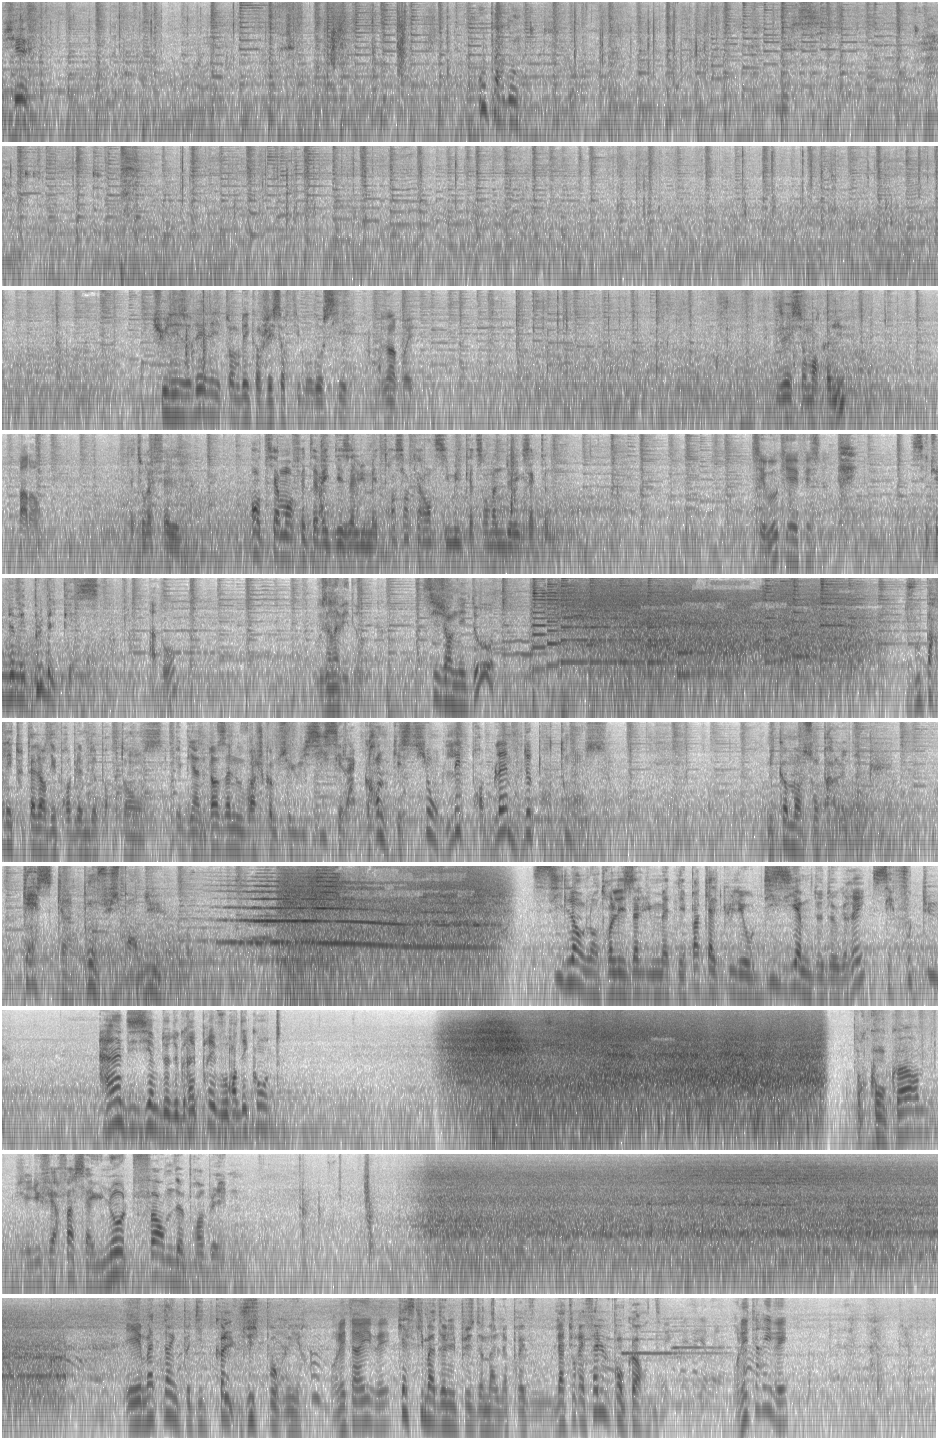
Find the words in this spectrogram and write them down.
monsieur. Oh, pardon. Merci. Je suis désolé, elle est tombée quand j'ai sorti mon dossier. Je vous en prie. Vous avez sûrement reconnu Pardon la Tour Eiffel. Entièrement faite avec des allumettes. 346 422 exactement. C'est vous qui avez fait ça? C'est une de mes plus belles pièces. Ah bon? Vous en avez d'autres? Si j'en ai d'autres. Je vous parlais tout à l'heure des problèmes de portance. Eh bien, dans un ouvrage comme celui-ci, c'est la grande question, les problèmes de portance. Mais commençons par le début. Qu'est-ce qu'un pont suspendu? L'angle entre les allumettes n'est pas calculé au dixième de degré, c'est foutu. À un dixième de degré près, vous vous rendez compte? Pour Concorde, j'ai dû faire face à une autre forme de problème. Et maintenant, une petite colle juste pour rire. On est arrivé. Qu'est-ce qui m'a donné le plus de mal d'après vous? La Tour Eiffel ou Concorde? On est arrivé.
